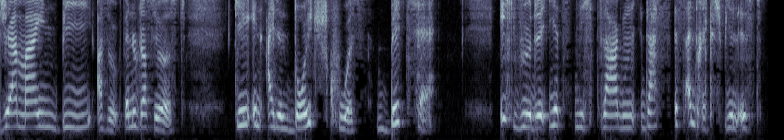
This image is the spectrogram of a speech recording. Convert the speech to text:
Jermaine B. Also, wenn du das hörst, geh in einen Deutschkurs. Bitte. Ich würde jetzt nicht sagen, dass es ein Drecksspiel ist.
